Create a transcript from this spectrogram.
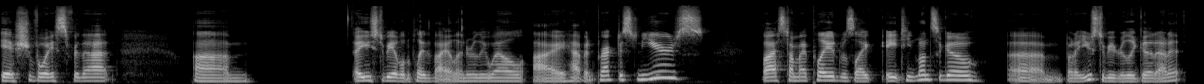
ish voice for that. Um, I used to be able to play the violin really well. I haven't practiced in years. Last time I played was like 18 months ago, um, but I used to be really good at it.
